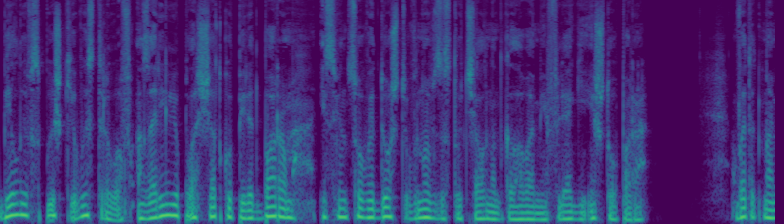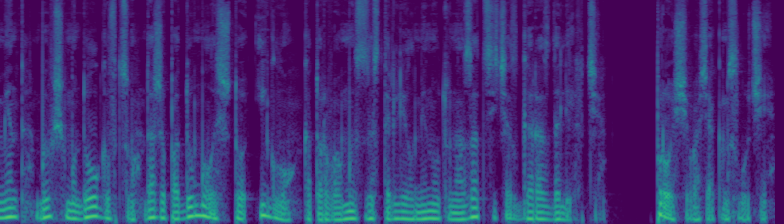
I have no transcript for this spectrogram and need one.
Белые вспышки выстрелов озарили площадку перед баром, и свинцовый дождь вновь застучал над головами фляги и штопора. В этот момент бывшему долговцу даже подумалось, что иглу, которого мыс застрелил минуту назад, сейчас гораздо легче. Проще, во всяком случае.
